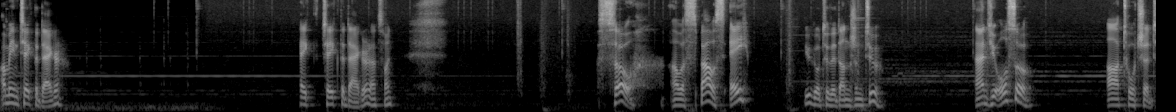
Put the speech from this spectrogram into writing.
I mean, take the dagger. Take, take the dagger, that's fine. So, our spouse, eh? You go to the dungeon too. And you also are tortured.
